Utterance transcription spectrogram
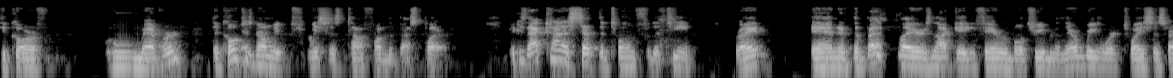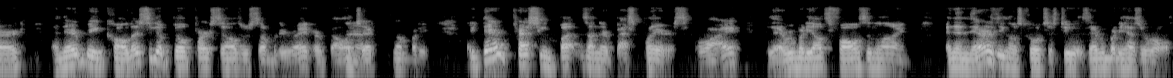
the or whomever, the coach is normally twice as tough on the best player because that kind of set the tone for the team, right? And if the best player is not getting favorable treatment and they're being worked twice as hard, and they're being called. Let's think of Bill Parcells or somebody, right? Or Belichick, yeah. somebody. Like they're pressing buttons on their best players. Why? Because everybody else falls in line. And then the other thing those coaches do is everybody has a role,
